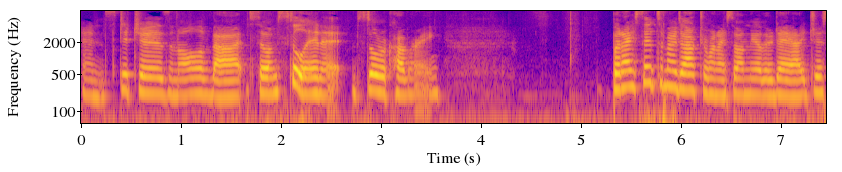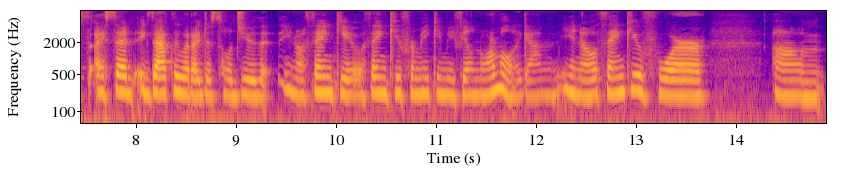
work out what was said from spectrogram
and stitches and all of that. So I'm still in it. I'm still recovering. But I said to my doctor when I saw him the other day, I just I said exactly what I just told you that you know, thank you, thank you for making me feel normal again. You know, thank you for um,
